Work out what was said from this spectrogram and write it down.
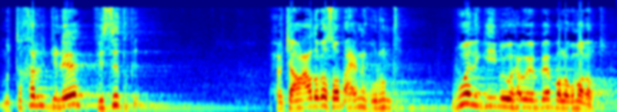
mutakharijun e fi sidqi wuxuu jaamacad soo baxay ninku runta. Weligiiba waxa weya beenba laguma qabto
